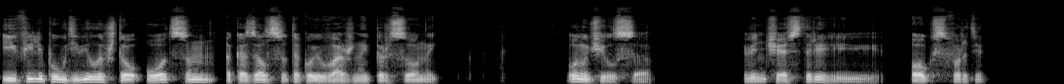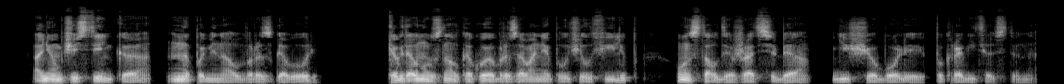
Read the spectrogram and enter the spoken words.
и Филиппа удивило, что Отсон оказался такой важной персоной. Он учился в Винчестере и Оксфорде. О нем частенько напоминал в разговоре. Когда он узнал, какое образование получил Филипп, он стал держать себя еще более покровительственно.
